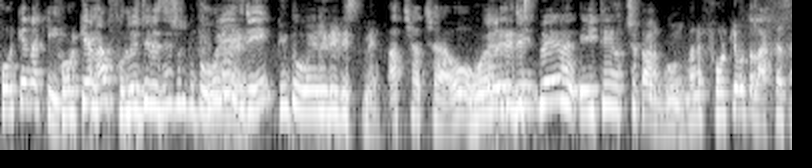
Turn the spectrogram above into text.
4K নাকি? 4K না ফুল এইচডি রেজোলিউশন কিন্তু ওএলইডি ডিসপ্লে আচ্ছা আচ্ছা ও ওএলইডি ডিসপ্লে এইটাই হচ্ছে তার গুণ। মানে 4K মতো লাগতেছে।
